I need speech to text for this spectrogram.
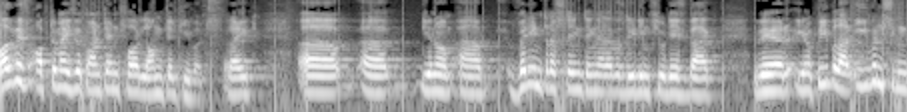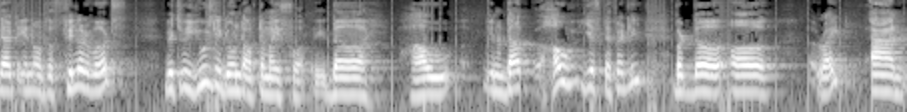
always optimize your content for long tail keywords, right? Uh, uh, you know, uh, very interesting thing that I was reading a few days back, where you know people are even seeing that you know the filler words, which we usually don't optimize for, the how you know the how yes definitely, but the right? And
